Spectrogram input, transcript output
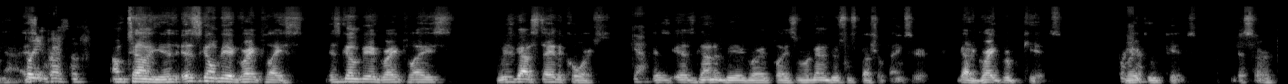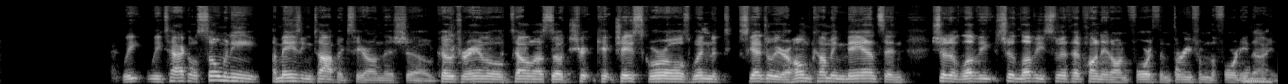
yeah, pretty impressive. I'm telling you, it's going to be a great place. It's going to be a great place. We just got to stay the course. Yeah, it's, it's going to be a great place, and we're going to do some special things here. We got a great group of kids. For great sure. group of kids. Yes, sir we we tackle so many amazing topics here on this show. Coach Randall telling us to tr- chase squirrels, when to schedule your homecoming dance, and should have Lovie should Lovie Smith have hunted on fourth and three from the 49. Mm-hmm.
